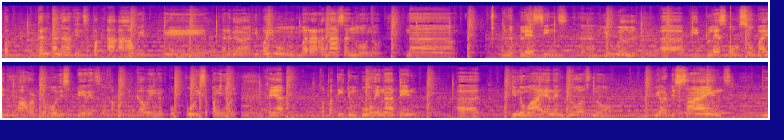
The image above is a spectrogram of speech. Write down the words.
pagkanta natin, sa pag-aawit, eh, talaga iba yung mararanasan mo, no, na na blessings. Uh, you will uh, be blessed also by the power of the Holy Spirit. So kapag ikaw ay nagpupuri sa Panginoon, kaya kapatid yung buhay natin, uh, ginawa yan ng Diyos, no? We are designed to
